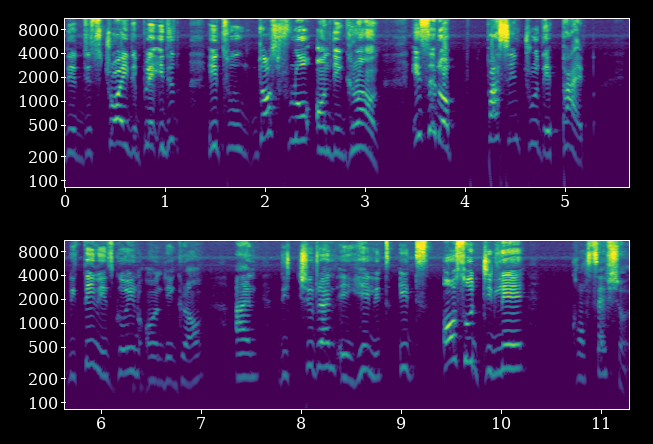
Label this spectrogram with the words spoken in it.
they destroy the place. It it will just flow on the ground. Instead of passing through the pipe the thing is going on the ground and the children inhale it. It also delay conception.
